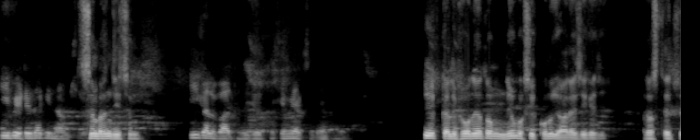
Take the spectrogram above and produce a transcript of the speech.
ਕੀ ਬੇਟੇ ਦਾ ਕੀ ਨਾਮ ਸੀ? ਸਿਮਰਨਜੀਤ ਸਿੰਘ। ਕੀ ਗੱਲਬਾਤ ਹੋਈ ਜੀ ਉੱਥੇ? ਕਿਵੇਂ ਐਕਸੀਡੈਂਟ ਹੋਇਆ? ਇਹ ਕੈਲੀਫੋਰਨੀਆ ਤੋਂ ਨਿਊ ਮੈਕਸੀਕੋ ਨੂੰ ਜਾ ਰਹੇ ਸੀਗੇ ਜੀ। ਰਸਤੇ 'ਚ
